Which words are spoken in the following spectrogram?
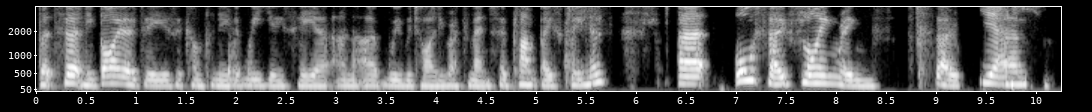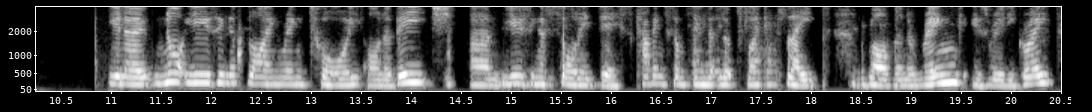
But certainly Bio-D is a company that we use here and uh, we would highly recommend. So plant-based cleaners. Uh, also flying rings. So yes. Um, you know, not using a flying ring toy on a beach, um, using a solid disc, having something that looks like a plate rather than a ring is really great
